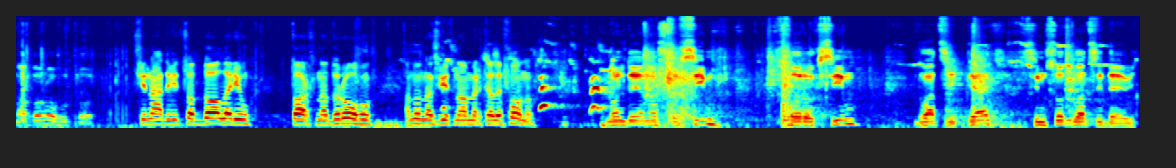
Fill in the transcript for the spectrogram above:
На дорогу торг. Ціна 900 доларів, торг на дорогу. А ну назвіть номер телефону. 097 47 25 729.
